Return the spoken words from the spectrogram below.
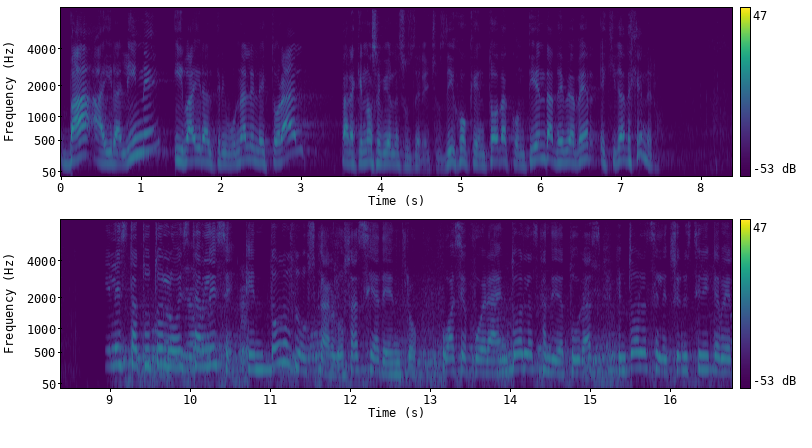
va a ir al INE y va a ir al Tribunal Electoral para que no se violen sus derechos. Dijo que en toda contienda debe haber equidad de género. El estatuto lo establece, que en todos los cargos, hacia adentro o hacia afuera, en todas las candidaturas, en todas las elecciones, tiene que haber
